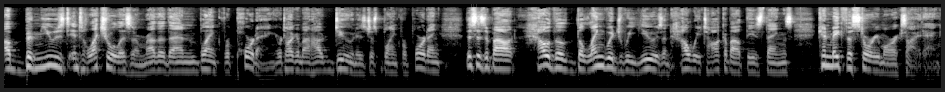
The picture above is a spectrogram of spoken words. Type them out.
a bemused intellectualism rather than blank reporting. We're talking about how Dune is just blank reporting. This is about how the, the language we use and how we talk about these things can make the story more exciting.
